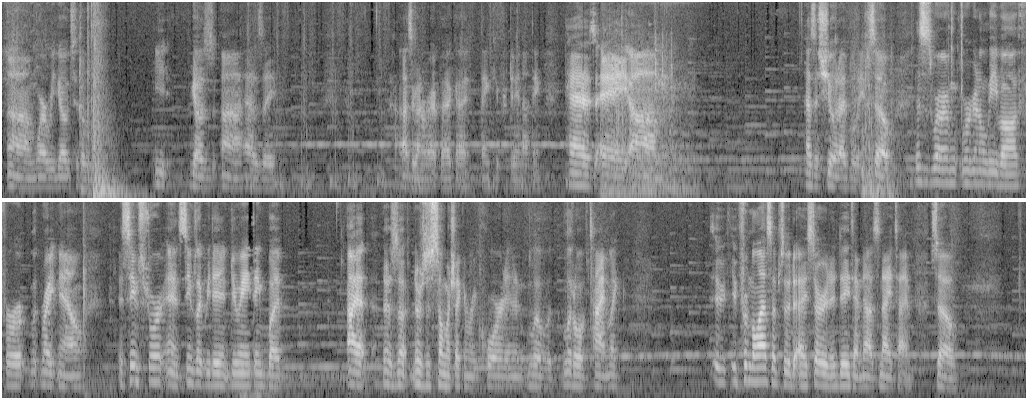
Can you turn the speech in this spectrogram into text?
um, where we go to the goes uh, has a. How's it gonna right back? I thank you for doing nothing. Has a um, has a shield, I believe. So this is where we're gonna leave off for right now. It seems short, and it seems like we didn't do anything, but I there's a, there's just so much I can record in a little little of time. Like if, from the last episode, I started at daytime. Now it's nighttime. So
